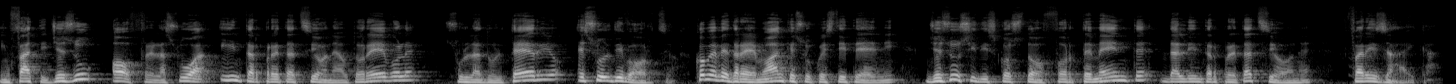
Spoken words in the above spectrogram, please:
Infatti Gesù offre la sua interpretazione autorevole sull'adulterio e sul divorzio. Come vedremo anche su questi temi, Gesù si discostò fortemente dall'interpretazione farisaica.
